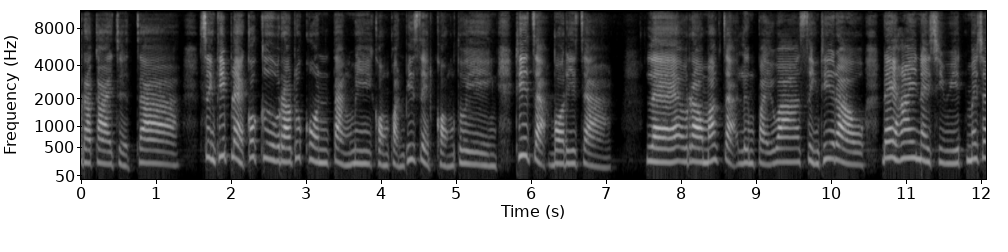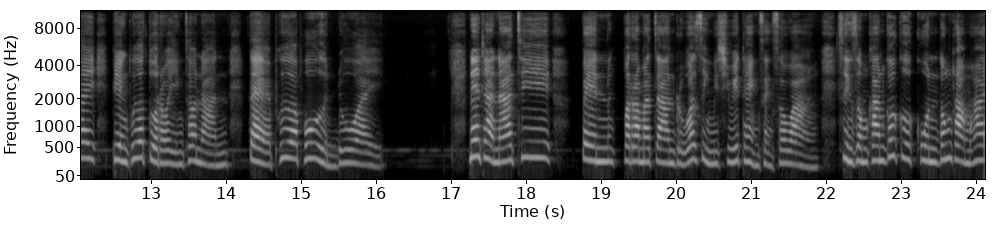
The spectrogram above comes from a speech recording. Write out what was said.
ประกายเจิดจ้า สิ่งที่แปลกก็คือเราทุกคนต่างมีของขวัญพิเศษของตัวเอง ที่จะบริจาคและเรามักจะลืมไปว่าสิ่งที่เราได้ให้ในชีวิตไม่ใช่เพียงเพื่อตัวเราเองเท่านั้น แต่เพื่อผู้อื่นด้วย ในฐานะที่เป็นปรมาจารย์หรือว่าสิ่งมีชีวิตแห่งแสงสว่าง สิ่งสำคัญก็คือคุณต้องทำให้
